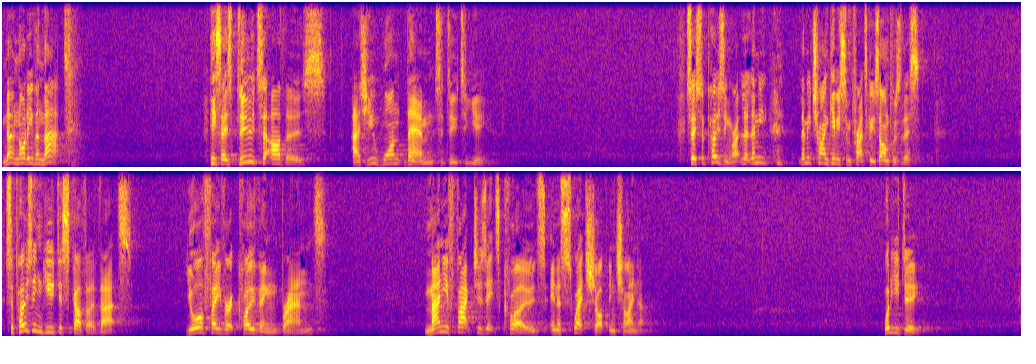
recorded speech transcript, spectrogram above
no, not even that. He says, do to others as you want them to do to you. So, supposing, right, let, let, me, let me try and give you some practical examples of this. Supposing you discover that your favorite clothing brand manufactures its clothes in a sweatshop in China. What do you do?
